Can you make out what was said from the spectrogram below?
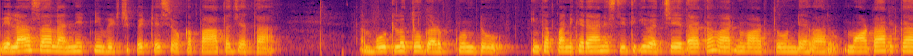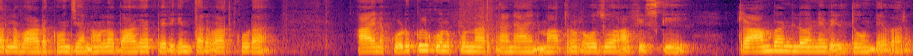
విలాసాలన్నింటినీ విడిచిపెట్టేసి ఒక పాత జత బూట్లతో గడుపుకుంటూ ఇంకా పనికిరాని స్థితికి వచ్చేదాకా వాటిని వాడుతూ ఉండేవారు. మోటార్ కార్ల వాడకం జనంలో బాగా పెరిగిన తర్వాత కూడా ఆయన కొడుకులు కొనుక్కున్నారు కానీ ఆయన మాత్రం రోజు ఆఫీస్కి ట్రామ్ బండిలోనే వెళ్తూ ఉండేవారు.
